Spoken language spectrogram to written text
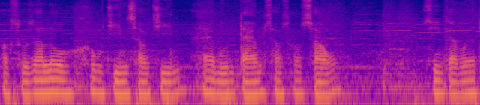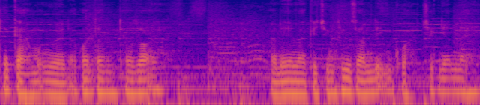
hoặc số Zalo 0969 248 666. Xin cảm ơn tất cả mọi người đã quan tâm theo dõi. Và đây là cái chứng thư giám định của chiếc nhẫn này.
